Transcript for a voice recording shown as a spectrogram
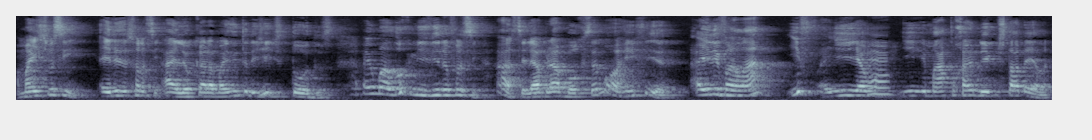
mas, tipo assim, eles falam assim, ah, ele é o cara mais inteligente de todos. Aí o maluco me vira e fala assim: Ah, se ele abrir a boca, você morre, hein, filha? Aí ele vai lá e, e, é um- É. e mata o raio negro de tabela.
